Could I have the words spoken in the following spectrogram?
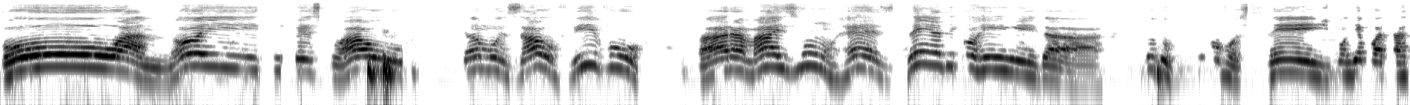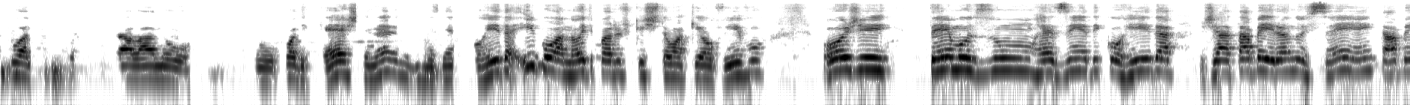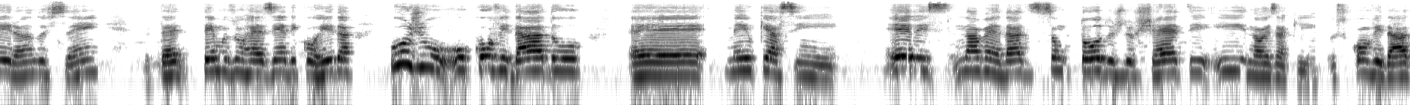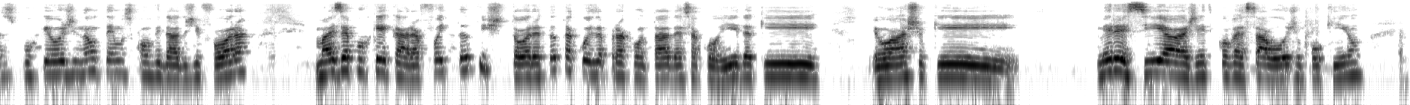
Boa noite, pessoal! Estamos ao vivo para mais um Resenha de Corrida. Tudo bem com vocês? Bom dia, boa tarde, boa noite. Está lá no, no podcast, né? Resenha de Corrida. E boa noite para os que estão aqui ao vivo. Hoje temos um Resenha de Corrida, já está beirando os 100, hein? Está beirando os 100 temos um resenha de corrida cujo o convidado é meio que assim, eles na verdade são todos do chat e nós aqui, os convidados, porque hoje não temos convidados de fora, mas é porque, cara, foi tanta história, tanta coisa para contar dessa corrida que eu acho que merecia a gente conversar hoje um pouquinho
